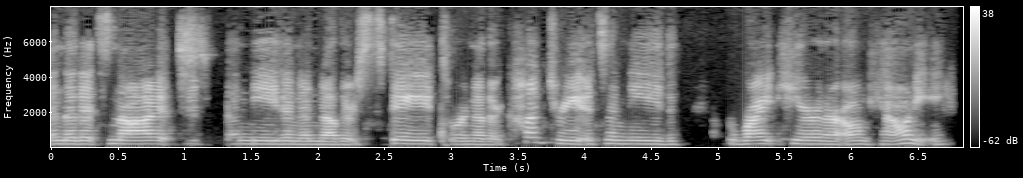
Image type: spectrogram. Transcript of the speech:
and that it's not a need in another state or another country it's a need right here in our own county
